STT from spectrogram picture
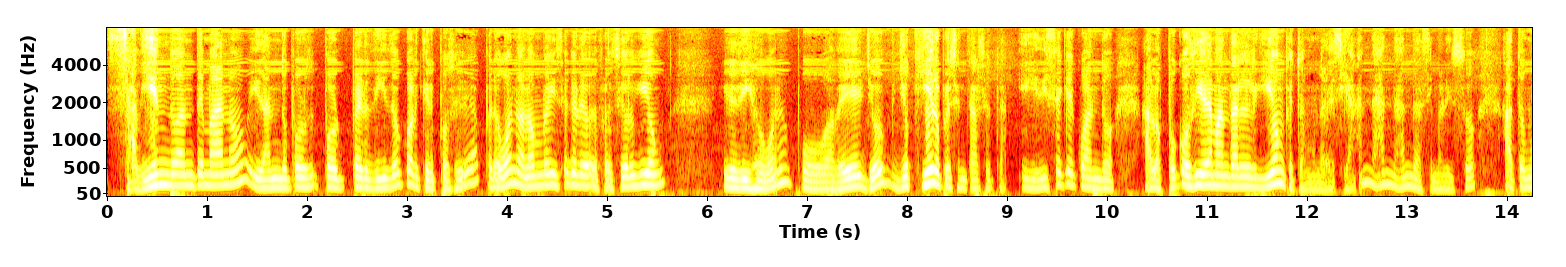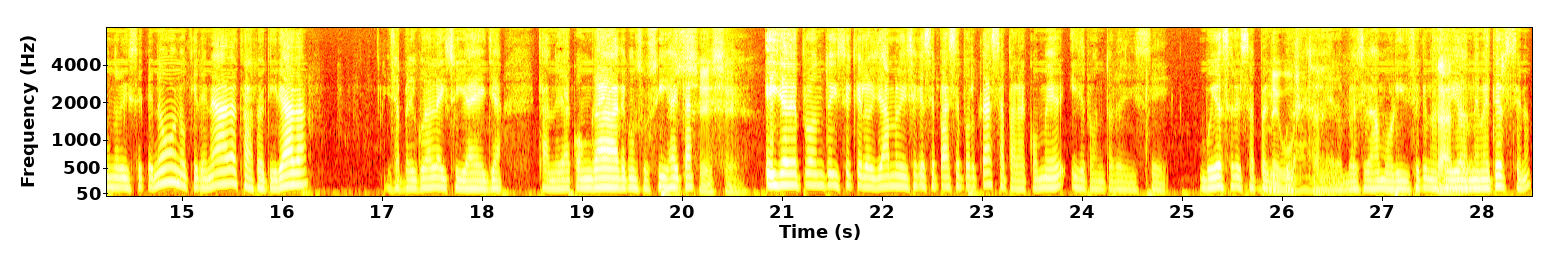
sabiendo de antemano y dando por, por perdido cualquier posibilidad. Pero bueno, el hombre dice que le ofreció el guion y le dijo, bueno, pues a ver, yo, yo quiero presentarse. esta". Y dice que cuando a los pocos días de mandar el guion, que todo el mundo le decía, anda, anda, anda, si Marisol, a todo el mundo le dice que no, no quiere nada, está retirada. Esa película la hizo ya ella, estando ya con Gade, con sus hijas y tal. Sí, sí. Ella de pronto dice que lo llama, le dice que se pase por casa para comer y de pronto le dice, voy a hacer esa película. gusta. El hombre se va a morir, dice que no Claro. sabía dónde meterse, ¿no?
